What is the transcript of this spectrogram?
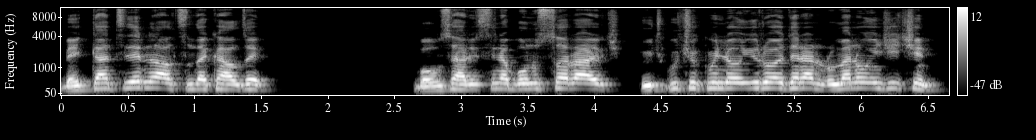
beklentilerin altında kaldı. Bonservisine bonuslar hariç 3,5 milyon euro ödenen Rumen oyuncu için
